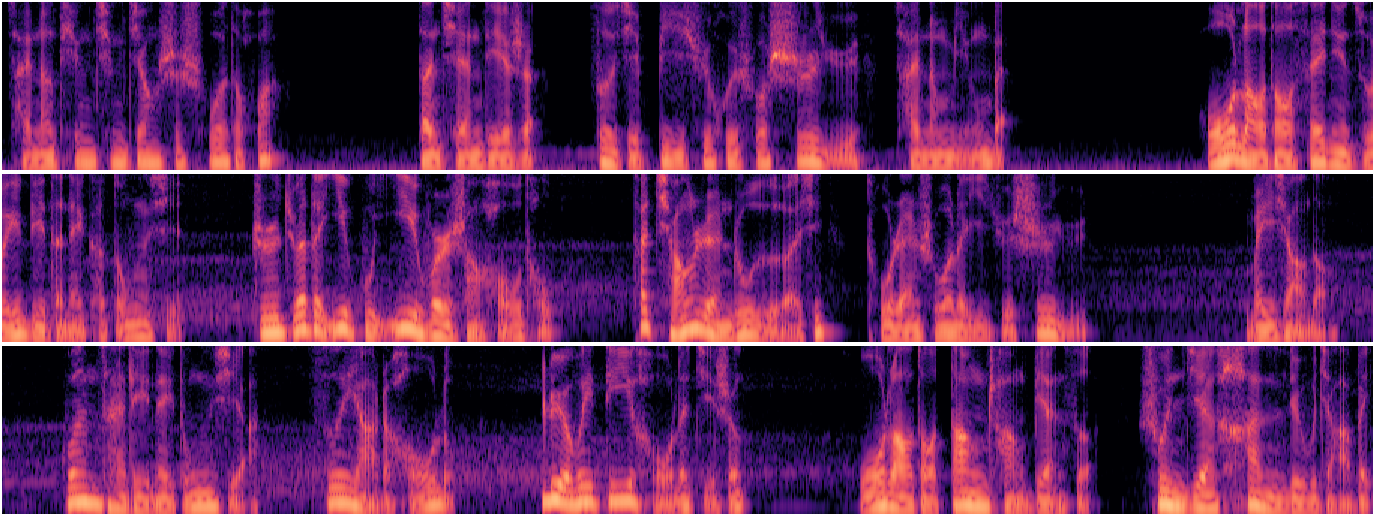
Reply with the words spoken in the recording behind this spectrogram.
才能听清僵尸说的话，但前提是自己必须会说诗语才能明白。胡老道塞进嘴里的那颗东西，只觉得一股异味上喉头，他强忍住恶心，突然说了一句诗语。没想到，棺材里那东西啊。嘶哑着喉咙，略微低吼了几声，胡老道当场变色，瞬间汗流浃背。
